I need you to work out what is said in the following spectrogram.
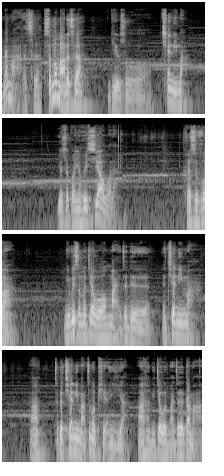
买马的车，什么马的车啊？比如说千里马。有些朋友会笑我了，何师傅啊，你为什么叫我买这个千里马啊？这个千里马这么便宜呀？啊，你叫我买这个干嘛？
